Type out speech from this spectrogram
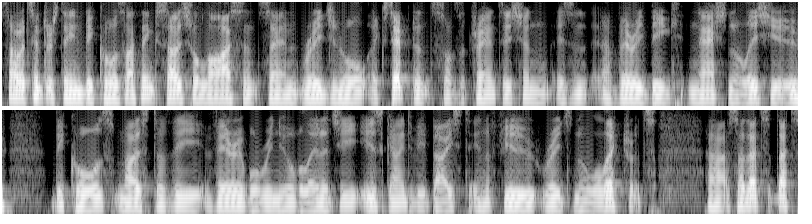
So it's interesting because I think social license and regional acceptance of the transition is an, a very big national issue because most of the variable renewable energy is going to be based in a few regional electorates. Uh, so that's that's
